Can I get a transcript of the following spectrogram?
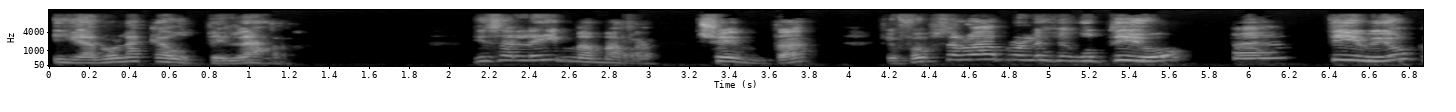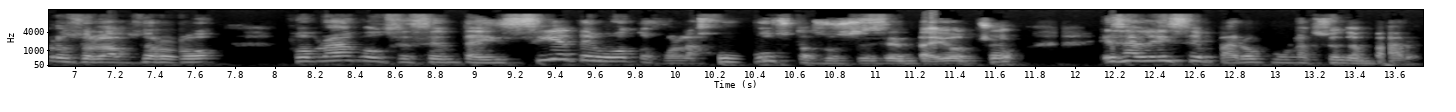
y ganó la cautelar. Y esa ley mamarrachenta, que fue observada por el Ejecutivo, eh, tibio, pero se la observó, fue aprobada con 67 votos, con las justas o 68, esa ley se paró con una acción de amparo.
